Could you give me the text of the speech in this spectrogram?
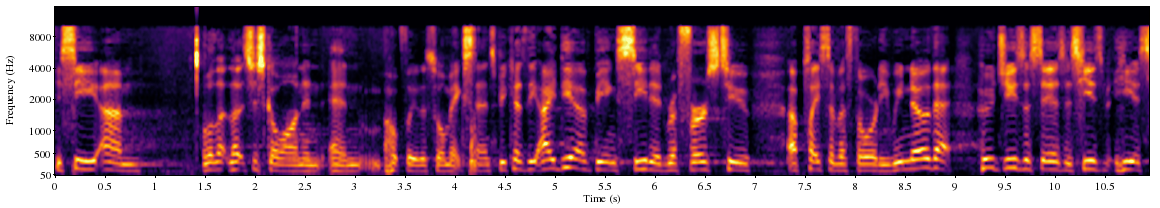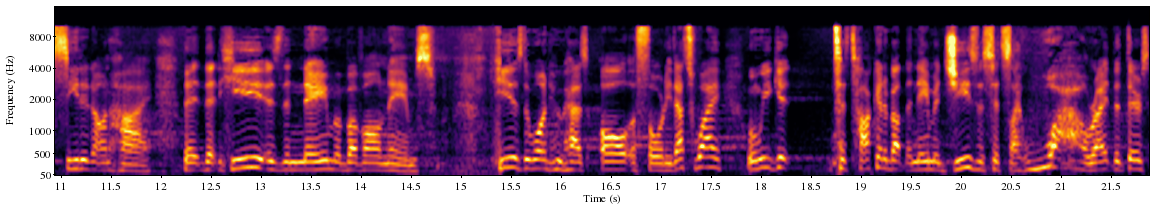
You see, um, well, let, us just go on and, and hopefully this will make sense because the idea of being seated refers to a place of authority. We know that who Jesus is, is he's, he is seated on high, that, that he is the name above all names. He is the one who has all authority. That's why when we get to talking about the name of Jesus, it's like, wow, right? That there's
